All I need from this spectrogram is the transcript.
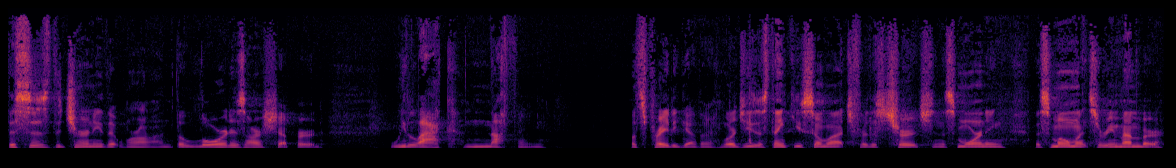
This is the journey that we're on. The Lord is our shepherd. We lack nothing. Let's pray together. Lord Jesus, thank you so much for this church and this morning, this moment to remember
